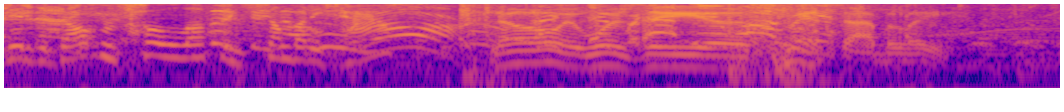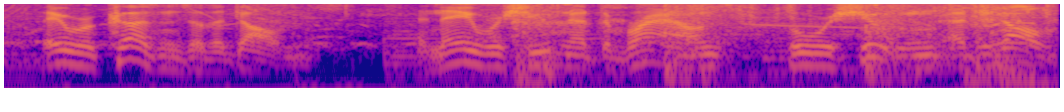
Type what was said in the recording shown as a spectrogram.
Did the Daltons hole up in somebody's house? No, it was the uh, Smiths, I believe. They were cousins of the Daltons, and they were shooting at the Browns, who were shooting at the Daltons.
